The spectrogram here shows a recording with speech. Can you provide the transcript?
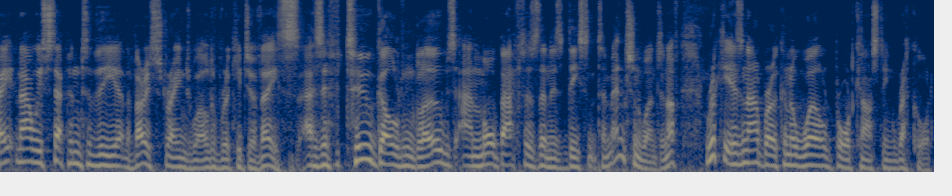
Okay, now we step into the, uh, the very strange world of Ricky Gervais. As if two Golden Globes and more BAFTAs than is decent to mention weren't enough, Ricky has now broken a world broadcasting record.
